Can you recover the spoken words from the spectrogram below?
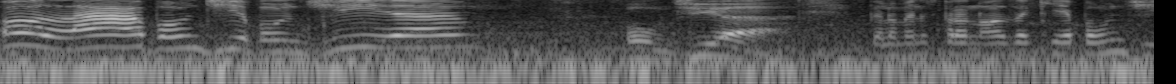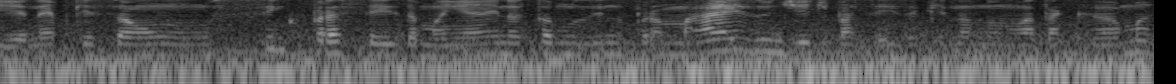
Olá, bom dia, bom dia. Bom dia. Pelo menos para nós aqui é bom dia, né? Porque são 5 para 6 da manhã e nós estamos indo para mais um dia de passeios aqui no, no Atacama.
